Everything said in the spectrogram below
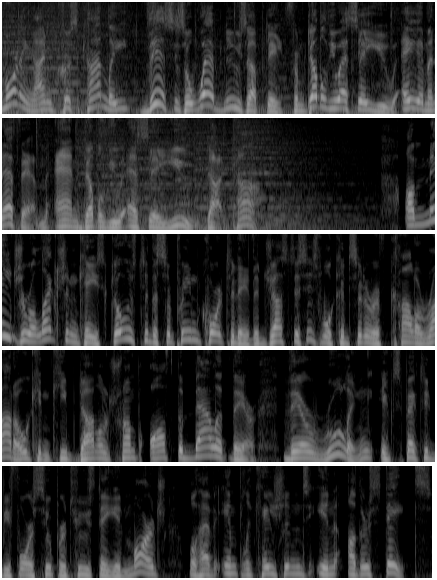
morning, I'm Chris Conley. This is a web news update from WSAU AM and FM and WSAU.com. A major election case goes to the Supreme Court today. The justices will consider if Colorado can keep Donald Trump off the ballot there. Their ruling, expected before Super Tuesday in March, will have implications in other states.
